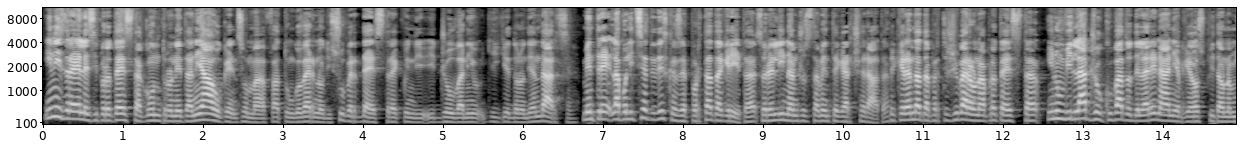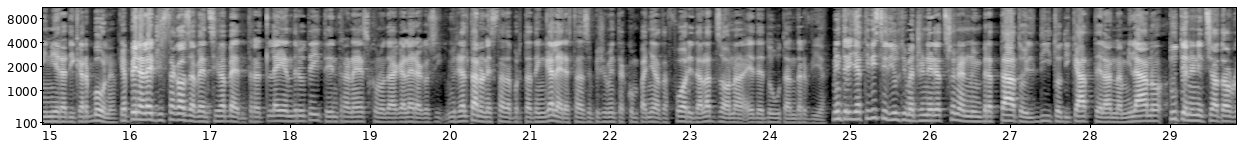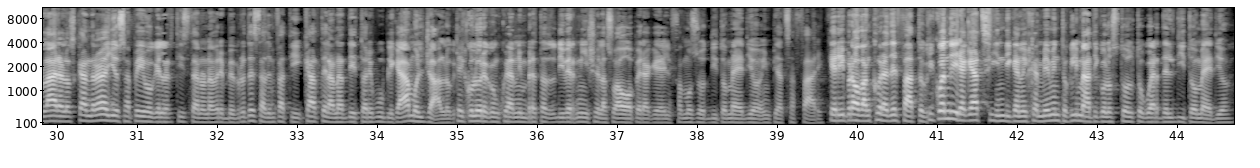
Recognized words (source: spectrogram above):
In Israele si protesta contro Netanyahu che insomma ha fatto un governo di super destra e quindi i giovani gli chiedono di andarsene. Mentre la polizia tedesca si è portata Greta, sorellina ingiustamente carcerata, perché era andata a partecipare a una protesta in un villaggio occupato della Renania che ospita una miniera di carbone. Che appena leggi sta cosa pensi vabbè, tra lei e Andrew Tate entrano e escono dalla galera così. In realtà non è stata portata in galera, è stata semplicemente accompagnata fuori dalla zona ed è dovuta andare via. Mentre gli attivisti di ultima generazione hanno imbrattato il dito di Cattelan a Milano, tutti hanno iniziato a urlare urlare allo scandalo, io sapevo che l'artista non avrebbe protestato, infatti Cattelan ha detto a Repubblica amo il giallo, che è il colore con cui hanno imbrattato di vernice la sua opera, che è il famoso dito medio in Piazza Affari, che riprova ancora del fatto che quando i ragazzi indicano il cambiamento climatico lo stolto guarda il dito medio,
